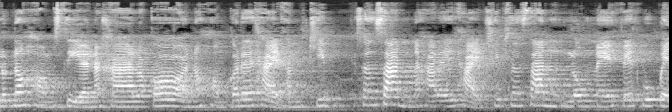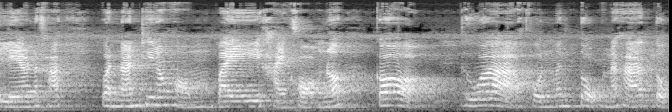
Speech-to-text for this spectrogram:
รถน้องหอมเสียนะคะ แล้วก็น้องหอมก็ได้ถ่ายทำคลิปสั้น ๆนะคะ ได้ถ่ายคลิปสั้น ๆ ลงใน Facebook ไปแล้วนะคะ วันนั้นที่น้องหอมไปขายของเนาะก็ถือว่าฝนมันตกนะคะ ตก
